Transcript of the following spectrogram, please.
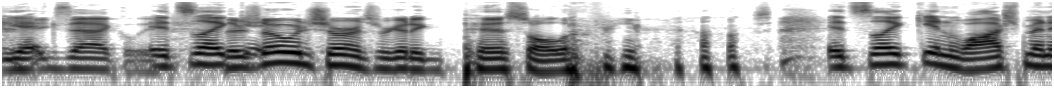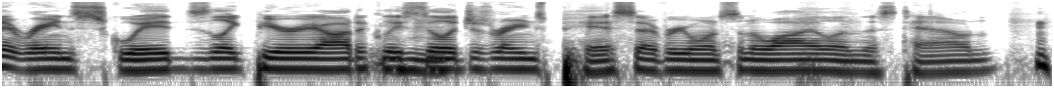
Yeah, exactly. it's like- there's no insurance for getting piss all over your house. It's like in Watchmen, it rains squids like periodically. Still, Mhm. it just rains piss every once in a while in this town.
